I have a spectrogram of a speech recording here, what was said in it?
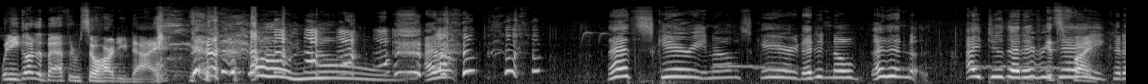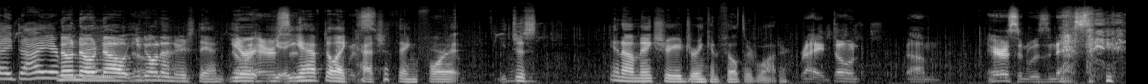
when you go to the bathroom so hard you die. Oh no! I don't. That's scary. No, I'm scared. I didn't know. I didn't. know. I do that every day. It's fine. Could I die every no, no, day? no. You don't understand. No, You're you, Harrison, you have to like was- catch a thing for it. You just you know make sure you're drinking filtered water. Right, don't. Um, Harrison was nasty.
